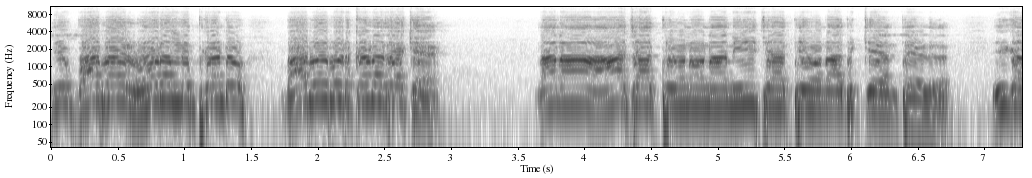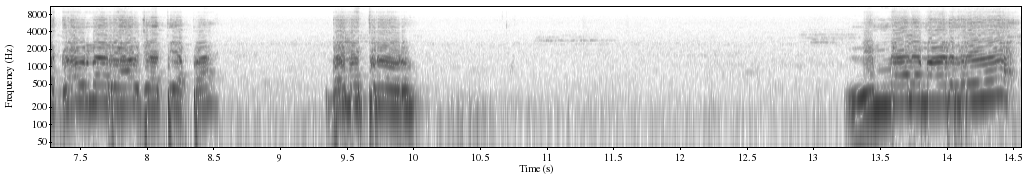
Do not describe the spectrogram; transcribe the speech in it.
ನೀವು ಬಾಯ್ ಬಾಯ್ ರೋಡಲ್ಲಿ ನಿಂತ್ಕೊಂಡು ಬಾಯ್ ಬಾಯ್ ಬಡ್ಕೊಳ್ಳೋದು ಯಾಕೆ? ನಾನು ಆ- ಆ ಜಾತಿಯವನು, ನಾನು ಈ ಜಾತಿಯವನು ಅದಕ್ಕೆ ಅಂತ ಹೇಳಿದೆ. ಈಗ ಗವರ್ನರ್ ಯಾವ ಜಾತಿಯಪ್ಪ? ದಲಿತರವರು ನಿಮ್ಮ ಮೇಲೆ ಮಾಡಿದ್ರೆ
